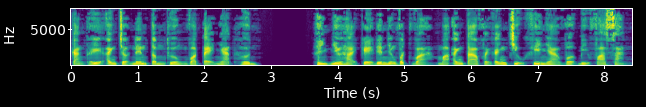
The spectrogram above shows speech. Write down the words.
càng thấy anh trở nên tầm thường và tẻ nhạt hơn. Hình như Hải kể đến những vất vả mà anh ta phải gánh chịu khi nhà vợ bị phá sản.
